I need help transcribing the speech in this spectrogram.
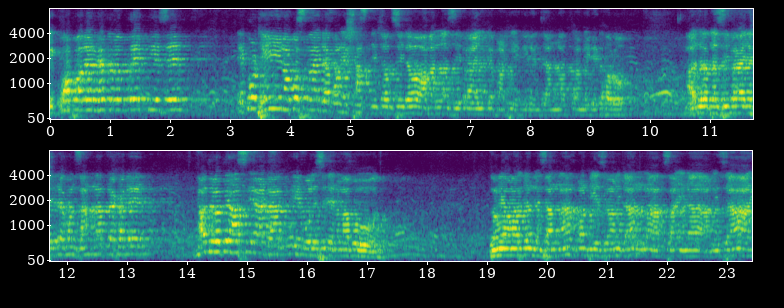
এই কপালের ভেতরে ব্রেক দিয়েছে। এ কঠিন অবস্থায় যখন শাস্তি চলছিল, আল্লাহ জিব্রাইলকে পাঠিয়ে দিলেন, জান্নাতটা মেরে ধরো। তুমি আমার জন্য জান্নাত আমি জান্নাত চাই না, আমি চাই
